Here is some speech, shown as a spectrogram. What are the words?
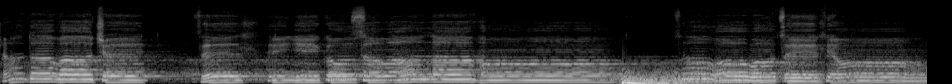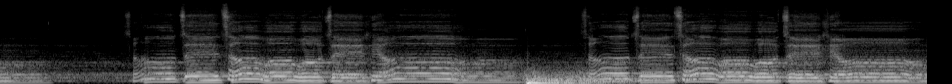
沙达瓦彻，第十尼古萨瓦拉哈，萨瓦瓦彻了，萨彻萨瓦瓦彻了，萨彻萨瓦瓦彻了。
